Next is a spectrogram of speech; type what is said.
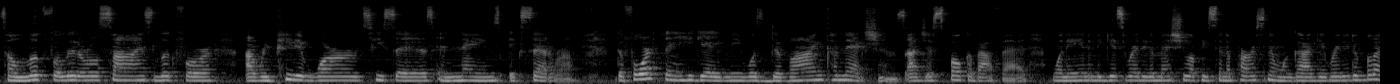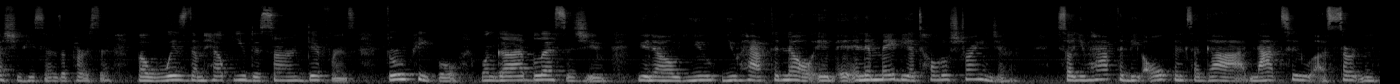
So look for literal signs. Look for uh, repeated words. He says and names, etc. The fourth thing he gave me was divine connections. I just spoke about that. When the enemy gets ready to mess you up, he sends a person, and when God get ready to bless you, he sends a person. But wisdom help you discern difference through people. When God blesses you, you know you you have to know, it, and it may be a total stranger. So you have to be open to God, not to a certain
